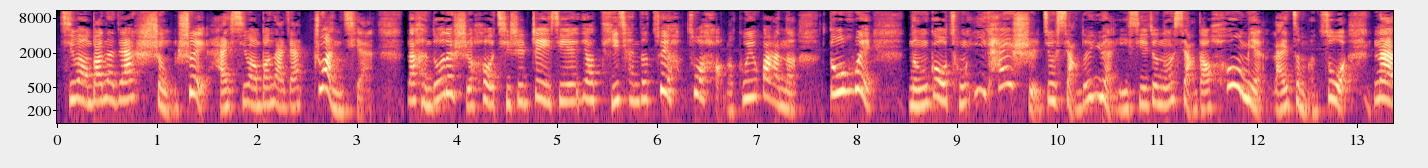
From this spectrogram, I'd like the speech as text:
希望帮大家省税，还希望帮大家赚钱。那很多的时候，其实这些要提前的最做好的规划呢，都会能够从一开始就想得远一些，就能想到后面来怎么做。那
